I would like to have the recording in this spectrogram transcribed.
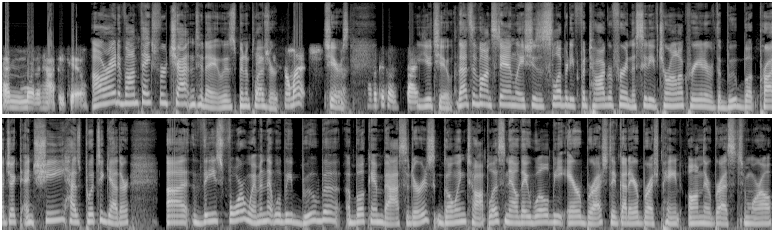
I'm more than happy to. All right, Yvonne, thanks for chatting today. It's been a pleasure. Thank you so much. Cheers. Yeah. Have a good one. Bye. You too. That's Yvonne Stanley. She's a celebrity photographer in the city of Toronto, creator of the Boob Book Project, and she has put together uh, these four women that will be Boob Book ambassadors going topless. Now, they will be airbrushed. They've got airbrush paint on their breasts tomorrow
